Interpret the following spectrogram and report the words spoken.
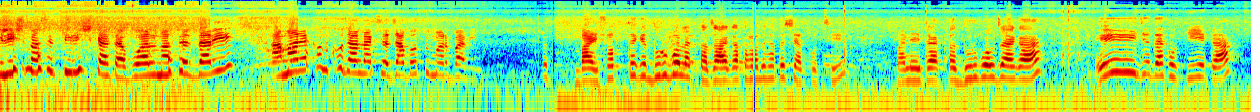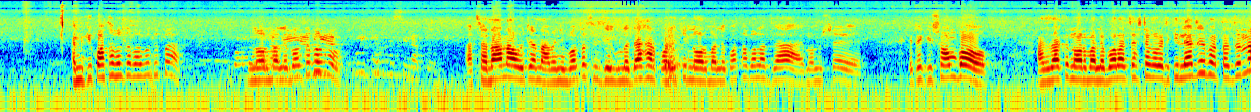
ইলিশ মাছের তিরিশ কাটা বোয়াল মাছের দাড়ি। আমার এখন ক্ষুধা লাগছে যাব তোমার বাড়ি। ভাই সব থেকে দুর্বল একটা জায়গা তোমাদের সাথে শেয়ার করছি। মানে এটা একটা দুর্বল জায়গা। এই যে দেখো কি এটা। আমি কি কথা বলতে পারব দীপা? নর্মালি বলতে পারব? আচ্ছা না না ওইটা না আমি বলতেছি যেগুলো দেখার পরে কি নর্মালি কথা বলা যায় মানুষের? এটা কি সম্ভব? আচ্ছা তাকে নর্মালি বলার চেষ্টা করো এটা কি লেজের ভর্তার জন্য?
